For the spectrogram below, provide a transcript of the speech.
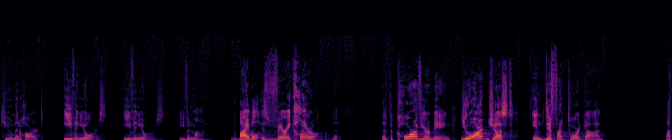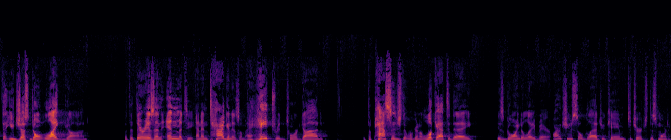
human heart, even yours, even yours, even mine. And the Bible is very clear on this that at the core of your being, you aren't just indifferent toward God. Not that you just don't like God, but that there is an enmity, an antagonism, a hatred toward God that the passage that we're going to look at today is going to lay bare. Aren't you so glad you came to church this morning?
